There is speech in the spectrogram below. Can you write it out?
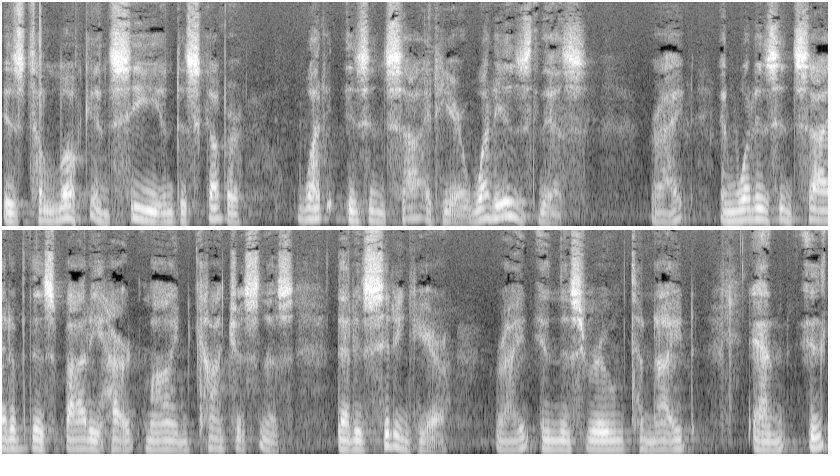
is to look and see and discover what is inside here. What is this, right? And what is inside of this body, heart, mind, consciousness that is sitting here? Right, in this room tonight, and it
